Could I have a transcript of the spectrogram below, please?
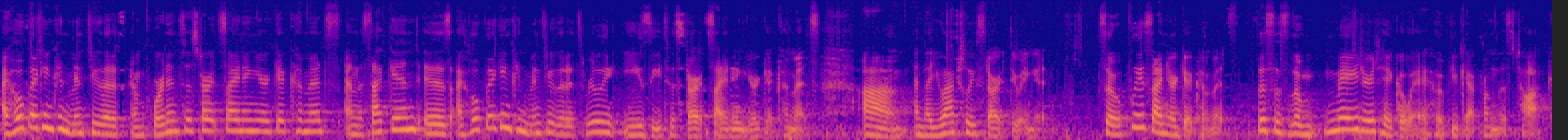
I hope I can convince you that it's important to start signing your Git commits. And the second is I hope I can convince you that it's really easy to start signing your Git commits um, and that you actually start doing it. So please sign your Git commits. This is the major takeaway I hope you get from this talk.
